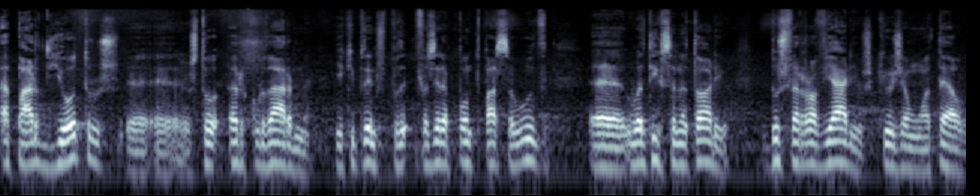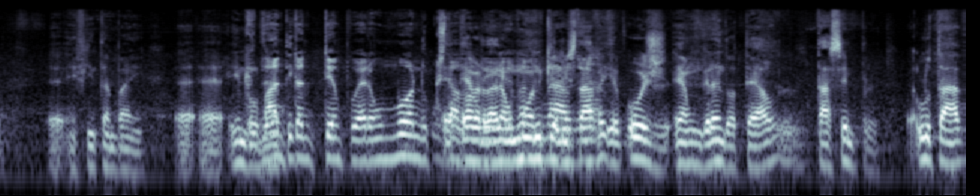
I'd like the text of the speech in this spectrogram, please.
a par de outros, estou a recordar-me e aqui podemos fazer a ponte para a saúde, uh, o antigo sanatório dos ferroviários, que hoje é um hotel, uh, enfim, também emblemático. durante tanto tempo era um mono que estava É, é verdade, era um mono que ali estava. Hoje é um grande hotel, está sempre lotado.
